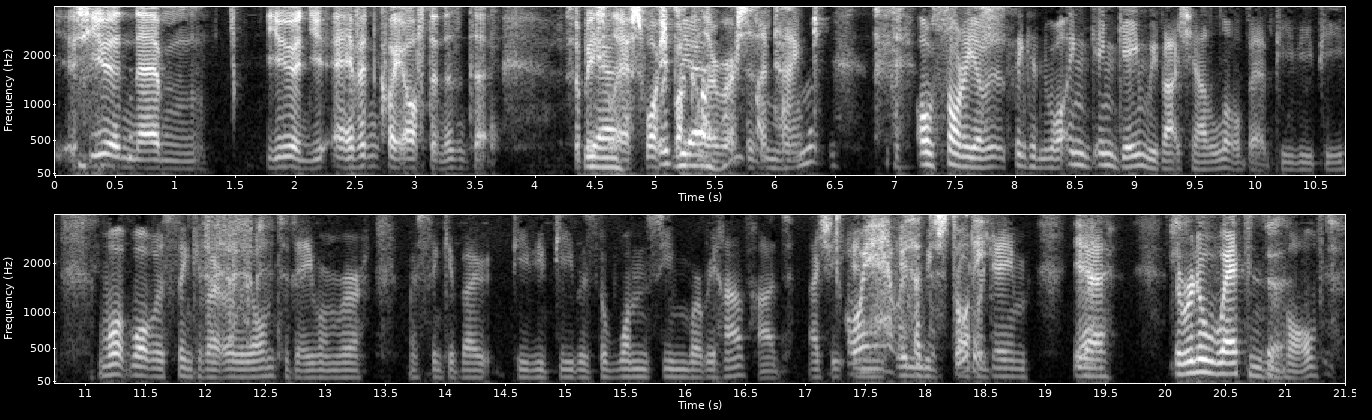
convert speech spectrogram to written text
It's you and um, you and you, Evan quite often, isn't it? So basically, Yeah. a swashbuckler Yeah. versus a tank. It? Oh, sorry. I was thinking. Well, in in game we've actually had a little bit of PvP. What what I was thinking about early on today when we're I was thinking about PvP was the one scene where we have had actually Oh, in, yeah, in within the the story. game. Yeah. Yeah. there were no weapons Yeah. involved,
